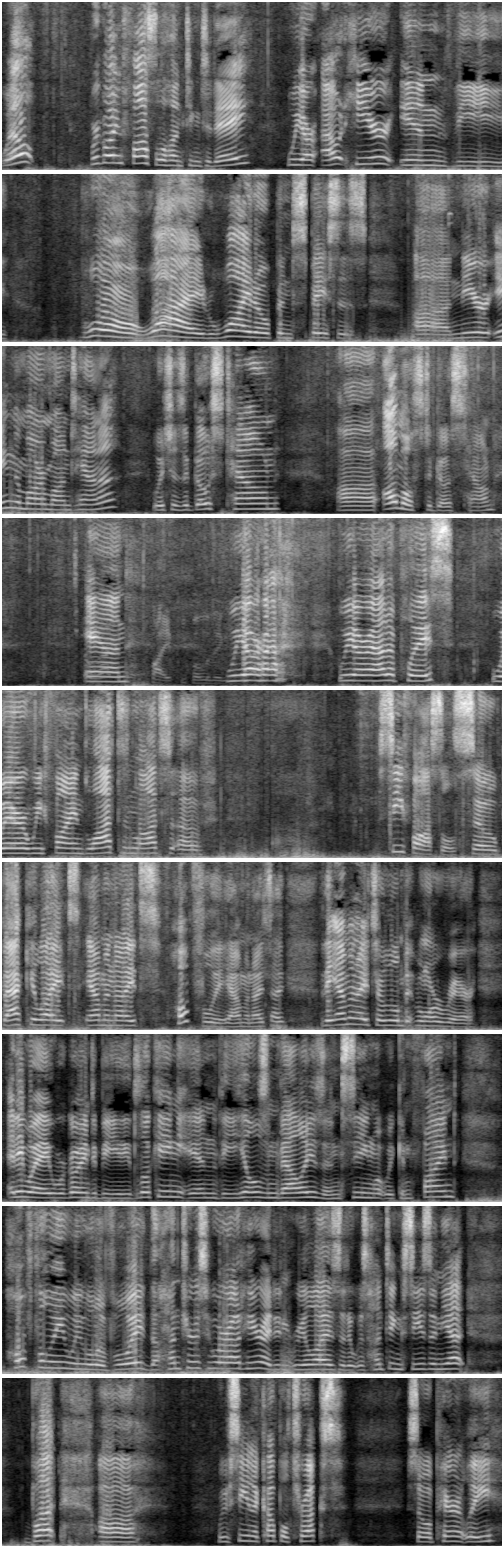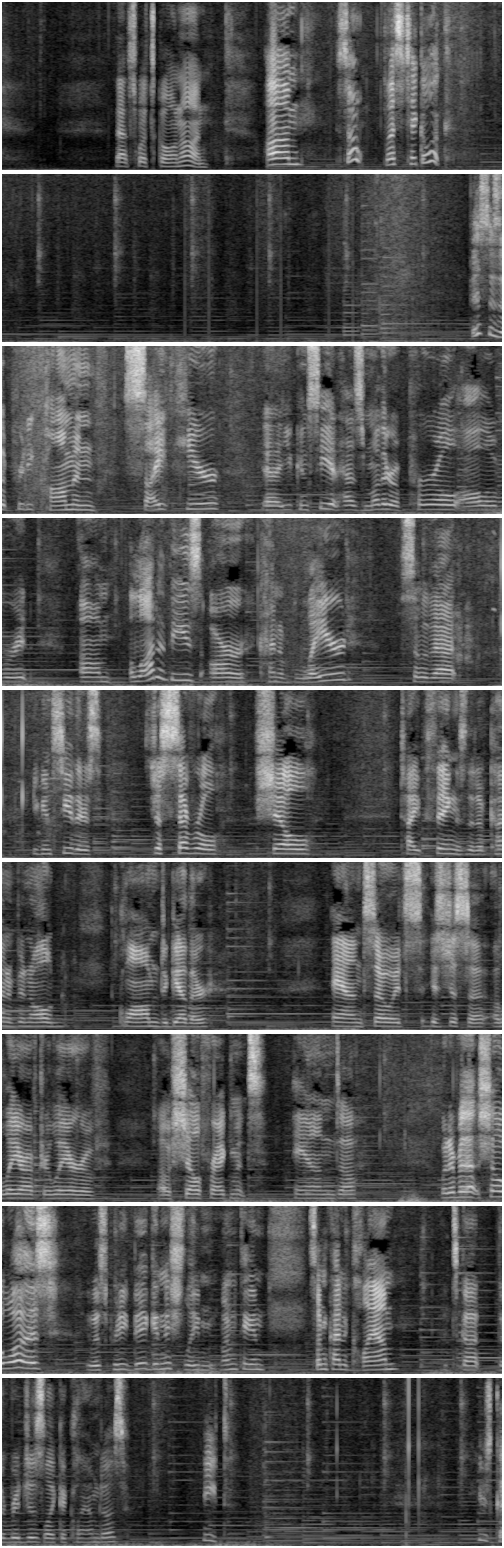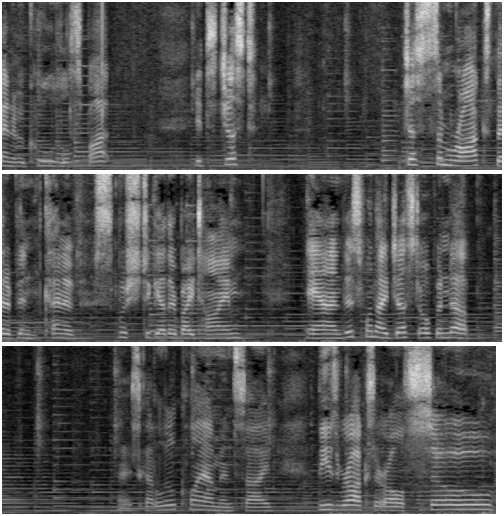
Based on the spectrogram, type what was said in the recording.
Well, we're going fossil hunting today. We are out here in the whoa, wide, wide open spaces uh, near Ingomar, Montana, which is a ghost town, uh, almost a ghost town. And we are at we are at a place where we find lots and lots of uh, sea fossils. So baculites, ammonites, hopefully ammonites. I, the ammonites are a little bit more rare. Anyway, we're going to be looking in the hills and valleys and seeing what we can find. Hopefully, we will avoid the hunters who are out here. I didn't realize that it was hunting season yet, but uh, we've seen a couple trucks, so apparently that's what's going on. Um, so let's take a look. This is a pretty common sight here uh, you can see it has mother of pearl all over it. Um, a lot of these are kind of layered so that you can see there's just several shell type things that have kind of been all glommed together. And so it's it's just a, a layer after layer of, of shell fragments. And uh, whatever that shell was, it was pretty big initially. I'm thinking some kind of clam. It's got the ridges like a clam does. Neat. Here's kind of a cool little spot. It's just just some rocks that have been kind of smushed together by time. And this one I just opened up. And it's got a little clam inside. These rocks are all so,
